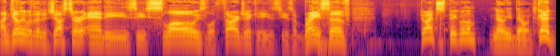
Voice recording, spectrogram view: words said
I'm dealing with an adjuster and he's, he's slow, he's lethargic, he's, he's abrasive. Do I have to speak with him? No, you don't. Good.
